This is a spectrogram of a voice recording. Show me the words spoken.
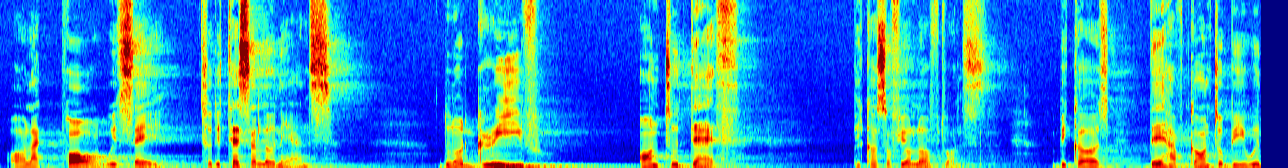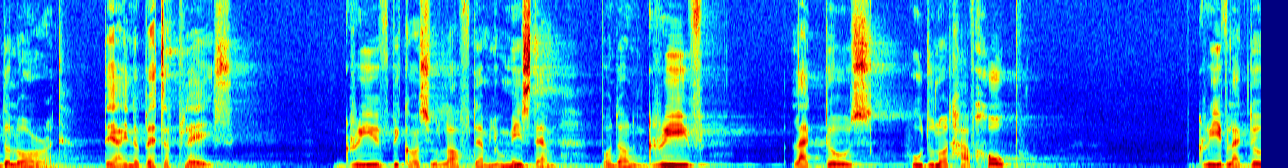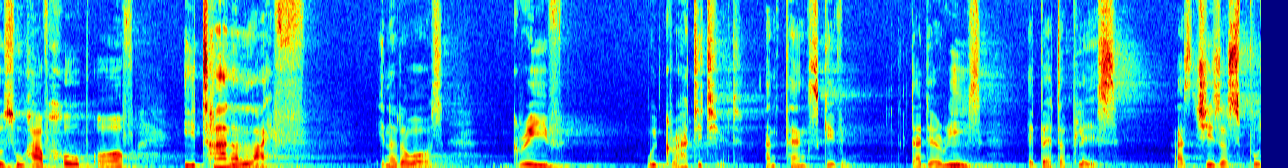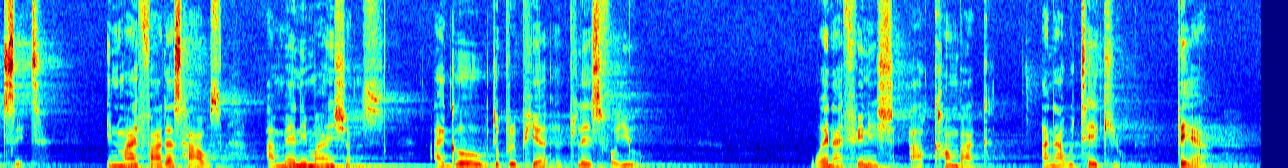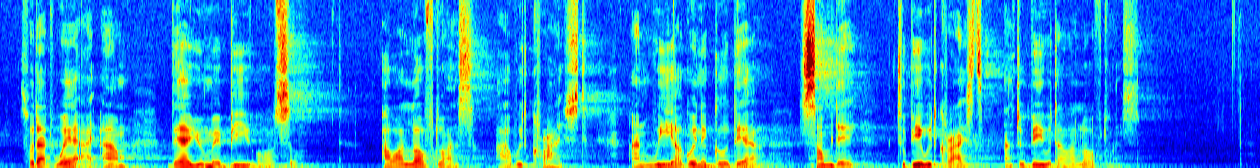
Or, like Paul will say, to the Thessalonians, do not grieve unto death because of your loved ones, because they have gone to be with the Lord. They are in a better place. Grieve because you love them, you miss them, but don't grieve like those who do not have hope. Grieve like those who have hope of eternal life. In other words, grieve with gratitude and thanksgiving that there is a better place. As Jesus puts it, in my Father's house are many mansions. I go to prepare a place for you. When I finish, I'll come back and I will take you there, so that where I am, there you may be also. Our loved ones are with Christ, and we are going to go there someday to be with Christ and to be with our loved ones.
